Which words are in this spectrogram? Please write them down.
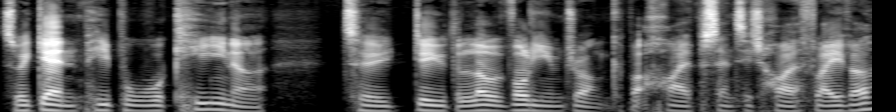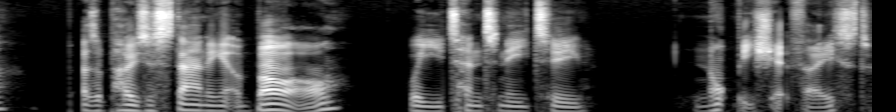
So again, people were keener to do the lower volume drunk but higher percentage, higher flavour, as opposed to standing at a bar where you tend to need to not be shit faced,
